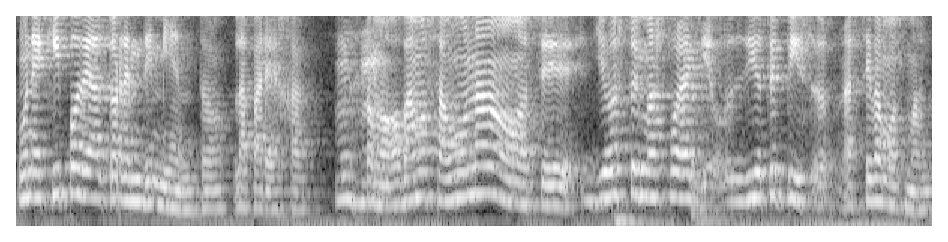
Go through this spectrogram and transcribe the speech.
un equipo de alto rendimiento, la pareja. Es como o vamos a una o si yo estoy más por aquí, o yo te piso, así vamos mal.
